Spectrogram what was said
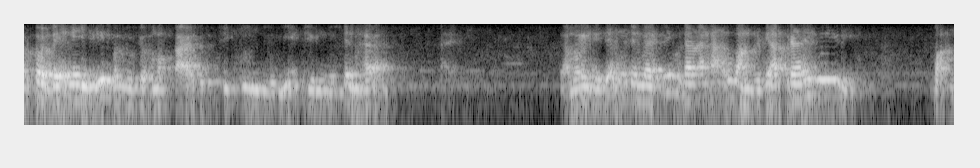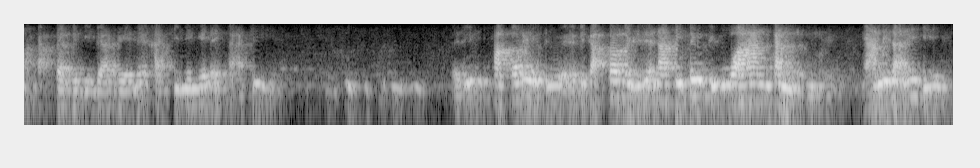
Mereka ini penduduk Mekah itu dikunjungi di musim haji. Ya mau ini dia musim haji mendatangkan uang, jadi Abraham itu ini. Wah, nak kabar di bidang ini, haji ini ini tadi. Jadi faktor itu, jadi faktor jadi nanti itu diuangkan. Nanti tak ini.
